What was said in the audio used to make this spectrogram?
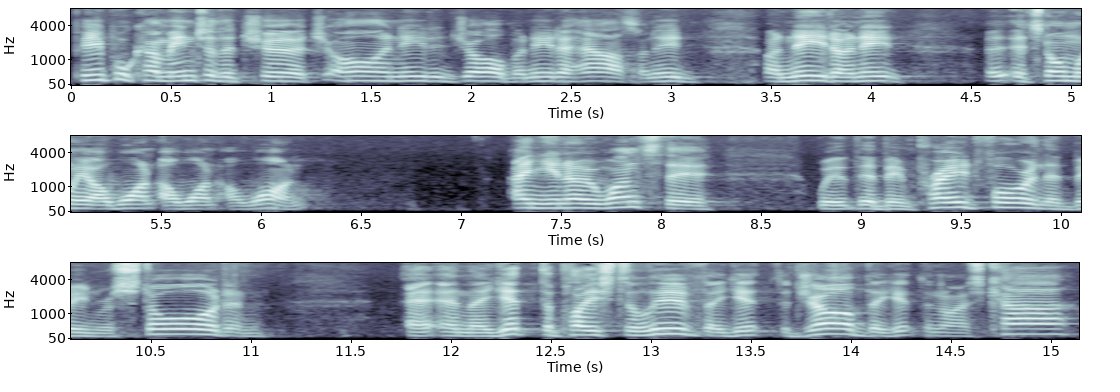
People come into the church, oh, I need a job, I need a house, I need, I need, I need. It's normally I want, I want, I want. And you know, once they're, they've been prayed for and they've been restored and, and they get the place to live, they get the job, they get the nice car,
